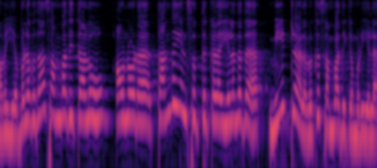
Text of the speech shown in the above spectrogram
அவன் எவ்வளவு தான் சம்பாதித்தாலும் அவனோட தந்தையின் சொத்துக்களை இழந்ததை மீட்ற அளவுக்கு சம்பாதிக்க முடியல.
